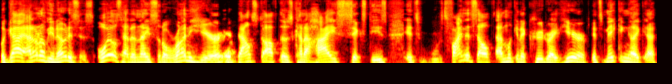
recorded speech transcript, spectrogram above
But, Guy, I don't know if you noticed this. Oil's had a nice little run here. It bounced off those kind of high 60s. It's find itself, I'm looking at crude right here. It's making like a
